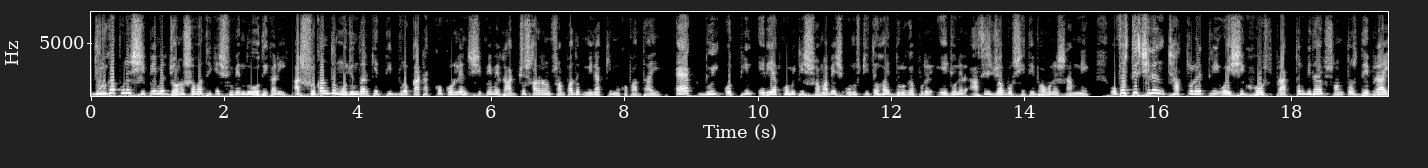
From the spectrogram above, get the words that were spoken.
দুর্গাপুরে সিপিএম এর জনসভা থেকে শুভেন্দু অধিকারী আর সুকান্ত মজুমদারকে তীব্র কাটাক্ষ করলেন সিপিএম এর রাজ্য সাধারণ সম্পাদক মীনাক্ষী মুখোপাধ্যায়। এক, দুই ও তিন এরিয়া কমিটির সমাবেশ অনুষ্ঠিত হয় দুর্গাপুরের এ জোনের আশিস জব্বর স্মৃতি ভবনের সামনে। উপস্থিত ছিলেন ছাত্রনেত্রী ঐশী ঘোষ, প্রাক্তন বিধায়ক সন্তোষ দেবরায়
